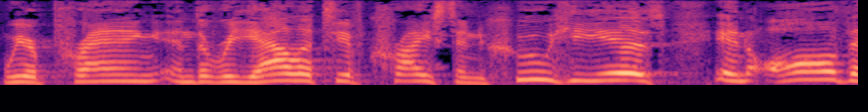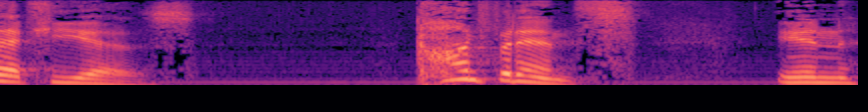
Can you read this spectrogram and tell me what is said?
we are praying in the reality of Christ and who he is in all that he is. Confidence in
